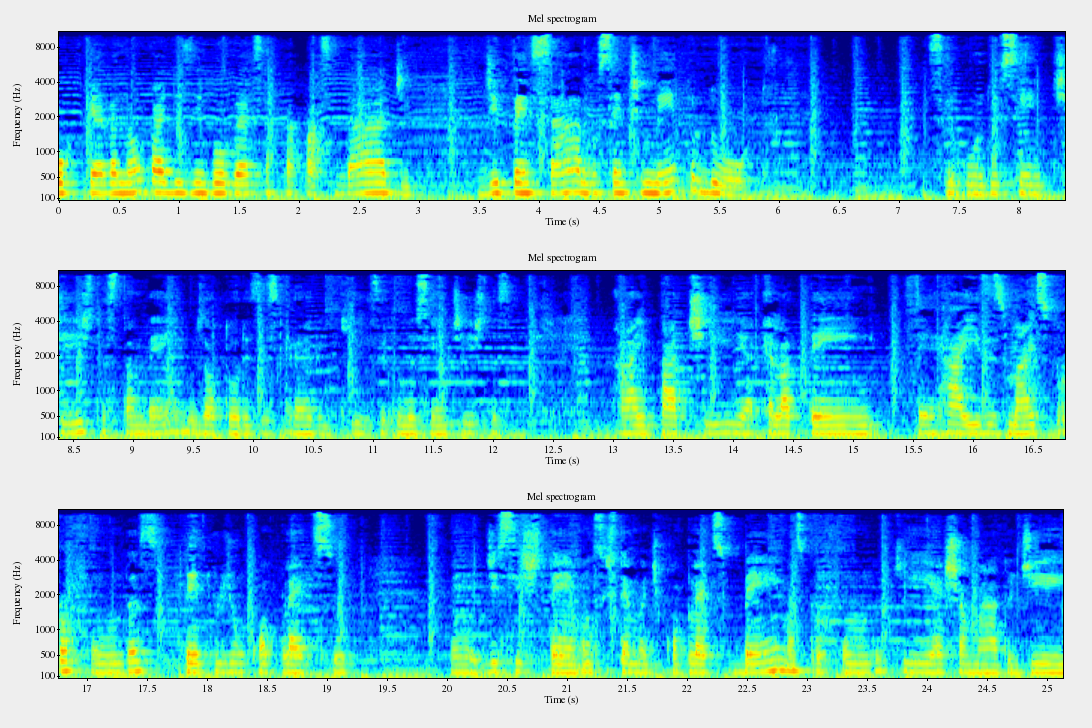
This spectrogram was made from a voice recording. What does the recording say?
porque ela não vai desenvolver essa capacidade de pensar no sentimento do outro. Segundo os cientistas também, os autores escrevem que, segundo os cientistas, a empatia ela tem é, raízes mais profundas dentro de um complexo é, de sistema, um sistema de complexo bem mais profundo que é chamado de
